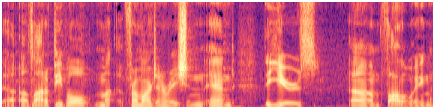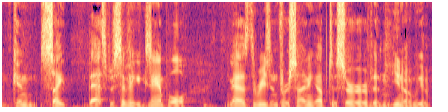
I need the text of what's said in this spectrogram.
a, a lot of people from our generation and the years um, following can cite that specific example as the reason for signing up to serve and you know we have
